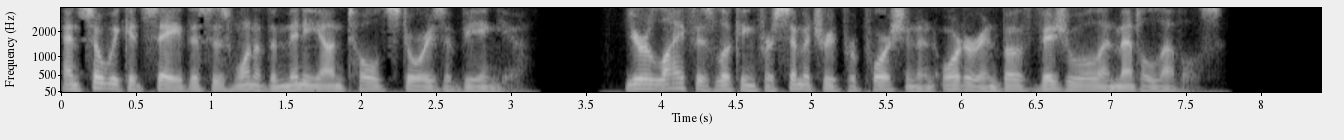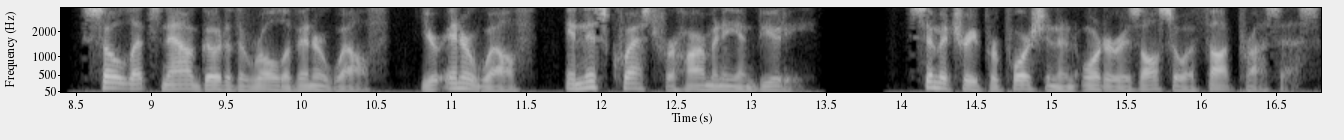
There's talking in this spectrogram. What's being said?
And so we could say this is one of the many untold stories of being you. Your life is looking for symmetry, proportion, and order in both visual and mental levels. So let's now go to the role of inner wealth, your inner wealth, in this quest for harmony and beauty. Symmetry, proportion, and order is also a thought process.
